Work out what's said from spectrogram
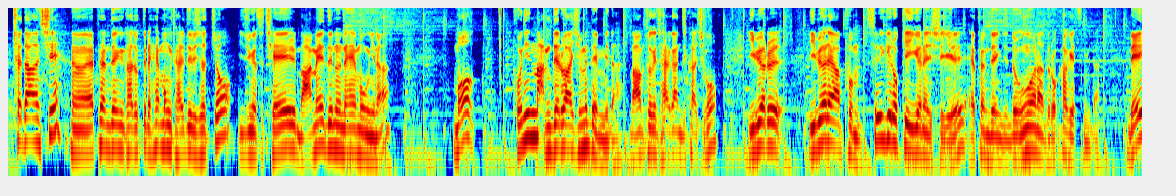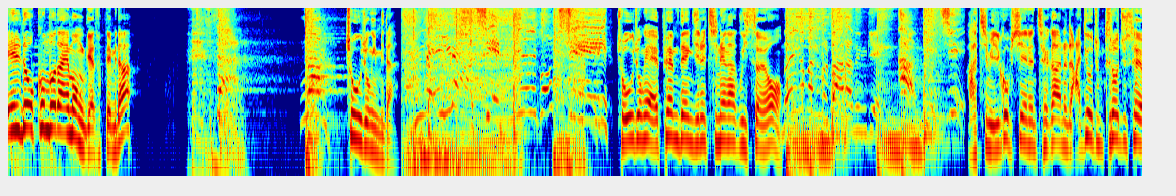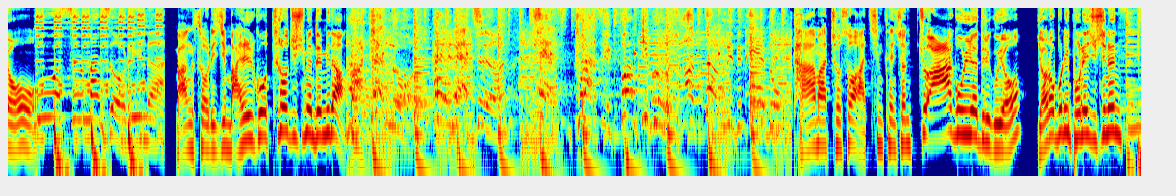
최다은 씨, 어, FM 댕 가족들의 해몽 잘 들으셨죠? 이 중에서 제일 마음에 드는 해몽이나 뭐 본인 마음대로 하시면 됩니다. 마음속에 잘 간직하시고 이별을 이별의 아픔 슬기롭게 이겨내시길 FM 대행진도 응원하도록 하겠습니다. 내일도 꿈보다 해몽 계속됩니다. 조우종입니다. 조우종의 FM 대행진을 진행하고 있어요. 아침 7시에는 제가 하는 라디오 좀 틀어주세요. 망설이지 말고 틀어주시면 됩니다. 다 맞춰서 아침 텐션 쫙 올려드리고요. 여러분이 보내주시는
